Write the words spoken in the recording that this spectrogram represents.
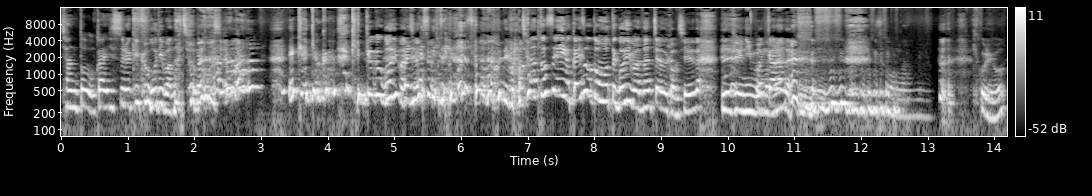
ちゃんとお返しする結果ゴディバになっちゃうかもしれない。え結局結局ゴディバになっちゃう15人なっちゃうかもしれない。二十人分、ね、からないそうなんだ。聞こえるよ？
